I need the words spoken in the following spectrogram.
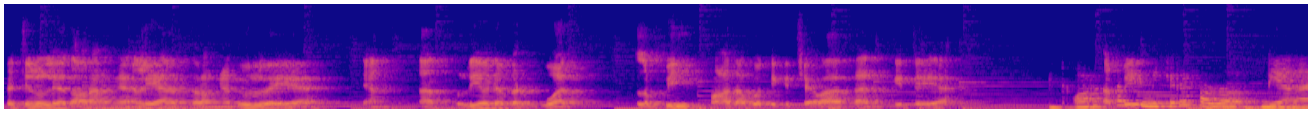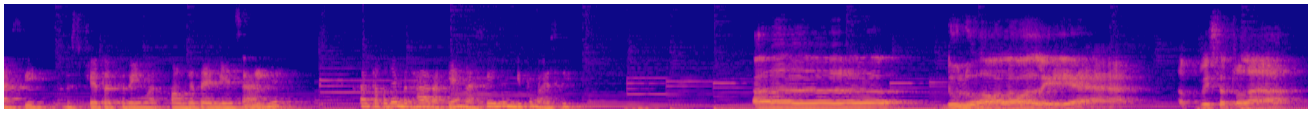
Berarti lu lihat orangnya lihat orangnya dulu ya yang dia udah berbuat lebih malah takut dikecewakan gitu ya. Orang tapi kan mikirnya kalau dia ngasih terus kita terima kalau kita biasa hmm. aja kan takutnya berharap ya nggak sih gitu nggak sih? Uh, dulu awal-awal ya tapi setelah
